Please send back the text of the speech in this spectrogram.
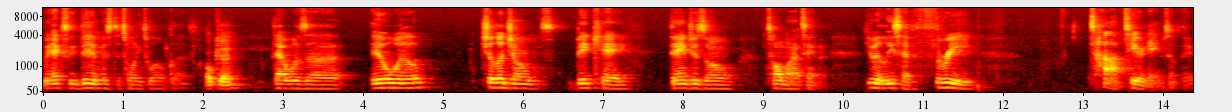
We actually did miss the 2012 class. Okay. That was uh, Ill Will, Chilla Jones, Bigg K, Danger Zone, Tom Montana. You at least have three top tier names up there.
